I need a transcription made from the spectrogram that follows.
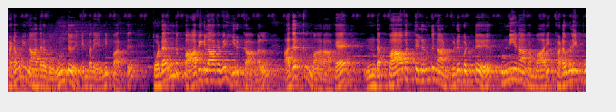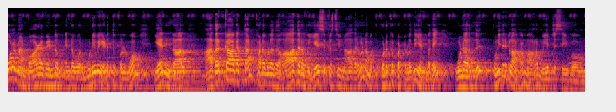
கடவுளின் ஆதரவு உண்டு என்பதை எண்ணி பார்த்து தொடர்ந்து பாவிகளாகவே இருக்காமல் அதற்கு மாறாக இந்த பாவத்திலிருந்து நான் விடுபட்டு புண்ணியனாக மாறி கடவுளைப் போல நான் வாழ வேண்டும் என்ற ஒரு முடிவை எடுத்துக்கொள்வோம். ஏனென்றால் அதற்காகத்தான் கடவுளது ஆதரவு இயேசு கிறிஸ்துவின் ஆதரவு நமக்கு கொடுக்கப்பட்டுள்ளது என்பதை உணர்ந்து புனிதர்களாக மாற முயற்சி செய்வோம்.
